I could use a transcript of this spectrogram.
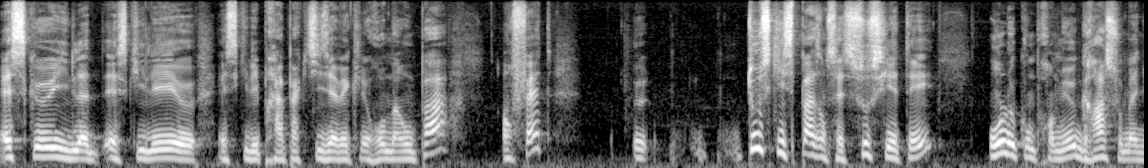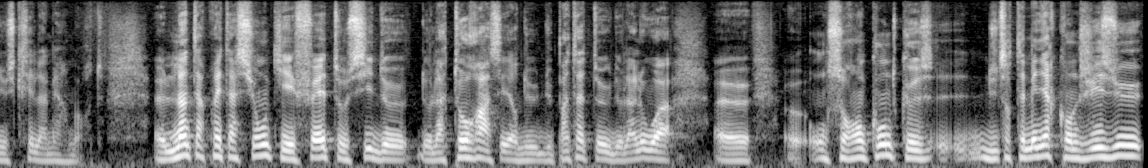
Est-ce qu'il est, est, est, prêt à pactiser avec les Romains ou pas? En fait, tout ce qui se passe dans cette société, on le comprend mieux grâce au manuscrit de la mer morte. Euh, l'interprétation qui est faite aussi de, la Torah, c'est-à-dire du, Pentateuque, de la loi, euh, on se rend compte que d'une certaine manière, quand Jésus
